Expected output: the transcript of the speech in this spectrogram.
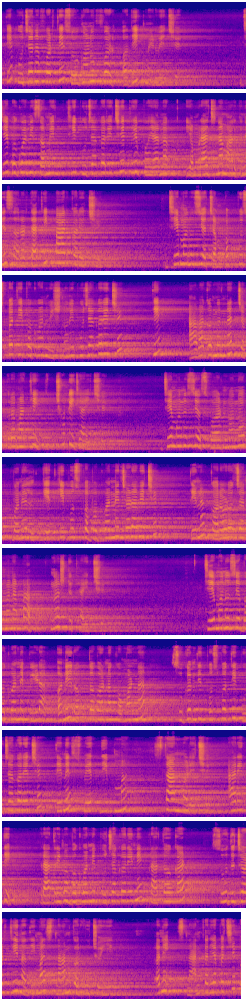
તે પૂજાના ફળથી સોગણું ફળ અધિક મેળવે છે. જે ભગવાનની સમેતથી પૂજા કરે છે, તે ભયાનક યમરાજના માર્ગને સરળતાથી પાર કરે છે. જે મનુષ્ય ચંપક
